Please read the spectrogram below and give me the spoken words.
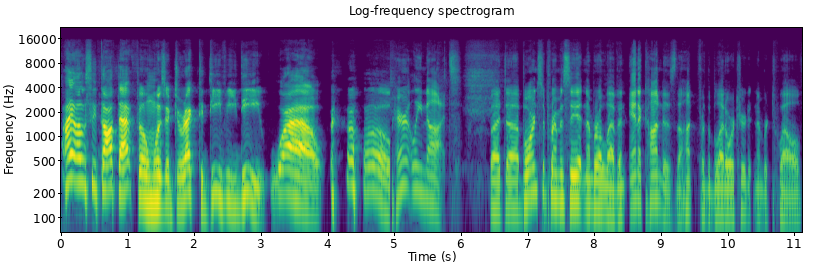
I honestly thought that film was a direct to DVD. Wow. Apparently not. But uh, Bourne Supremacy at number 11, Anacondas, The Hunt for the Blood Orchid at number 12,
